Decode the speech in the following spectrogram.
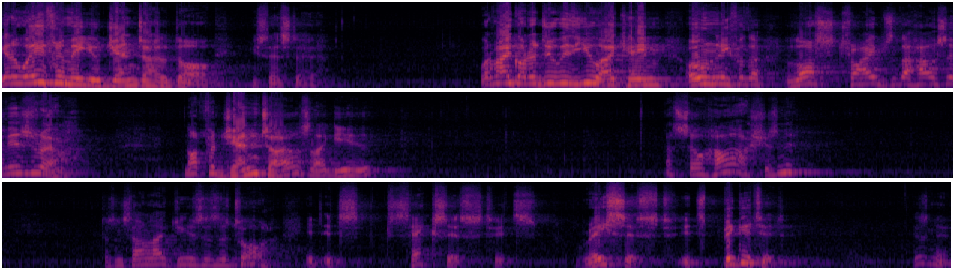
Get away from me, you Gentile dog, he says to her. What have I got to do with you? I came only for the lost tribes of the house of Israel, not for Gentiles like you. That's so harsh, isn't it? Doesn't sound like Jesus at all. It, it's sexist, it's racist, it's bigoted, isn't it?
